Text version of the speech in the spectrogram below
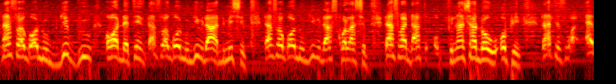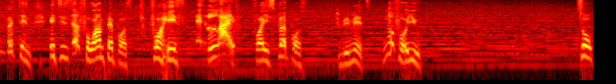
That's why God will give you all the things. That's why God will give you that admission. That's why God will give you that scholarship. That's why that financial door will open. That is why everything, it is just for one purpose, for his life, for his purpose to be made, not for you. So,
